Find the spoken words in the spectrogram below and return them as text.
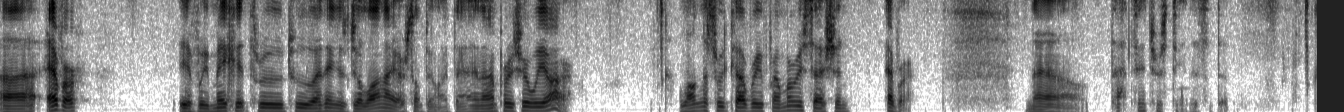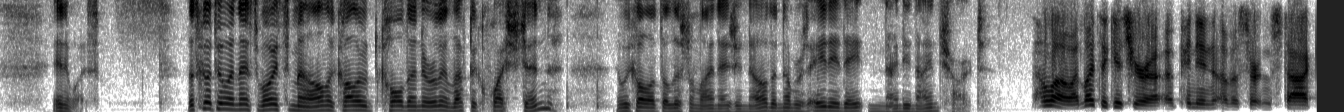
uh, ever if we make it through to, I think it's July or something like that, and I'm pretty sure we are. Longest recovery from a recession ever. Now, that's interesting, isn't it? Anyways, let's go to our next voicemail. The caller called in early and left a question, and we call it the listener line, as you know. The number is 888 99 chart. Hello, I'd like to get your uh, opinion of a certain stock.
